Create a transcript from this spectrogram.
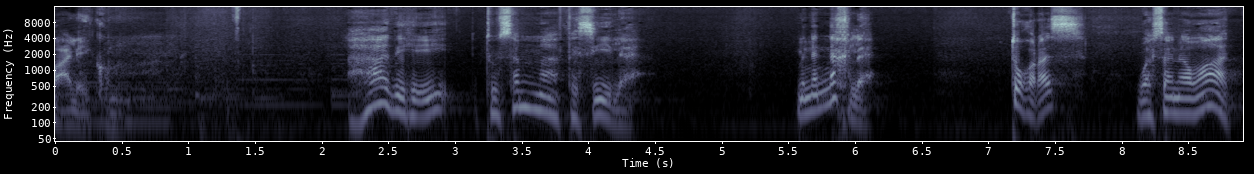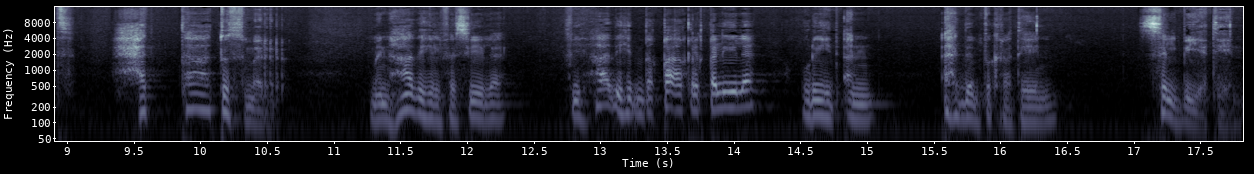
عليكم. هذه تسمى فسيلة من النخلة. تغرس وسنوات حتى تثمر. من هذه الفسيلة في هذه الدقائق القليلة أريد أن أهدم فكرتين سلبيتين.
